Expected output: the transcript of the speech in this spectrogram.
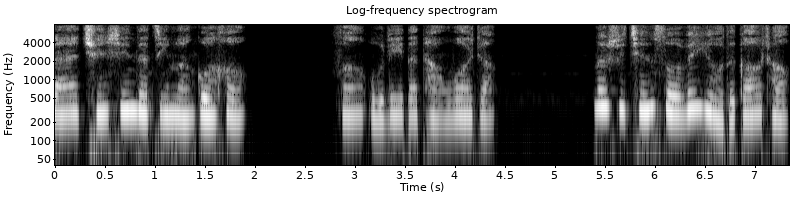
在全身的痉挛过后，方无力的躺卧着，那是前所未有的高潮。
